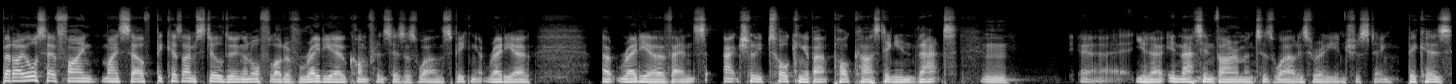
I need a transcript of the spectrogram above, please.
But I also find myself because I'm still doing an awful lot of radio conferences as well and speaking at radio at radio events, actually talking about podcasting in that mm. Uh, you know, in that environment as well is really interesting because,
